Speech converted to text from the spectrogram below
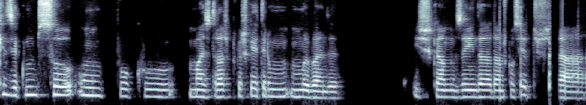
quer dizer, começou um pouco mais atrás, porque eu cheguei a ter uma banda e chegámos ainda a dar uns concertos há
